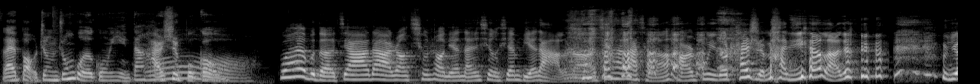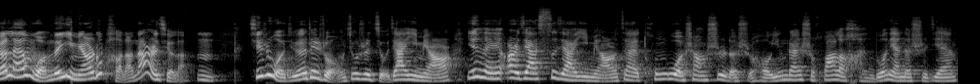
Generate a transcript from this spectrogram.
来保证中国的供应，但还是不够。怪不得加拿大让青少年男性先别打了呢，加拿大小男孩估计都开始骂街了，就原来我们的疫苗都跑到那儿去了，嗯。其实我觉得这种就是九价疫苗，因为二价、四价疫苗在通过上市的时候，应该是花了很多年的时间。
